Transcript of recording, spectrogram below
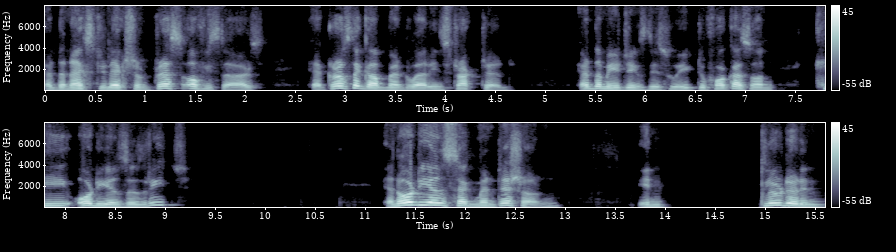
At the next election, press officers across the government were instructed at the meetings this week to focus on key audiences reach. An audience segmentation included in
